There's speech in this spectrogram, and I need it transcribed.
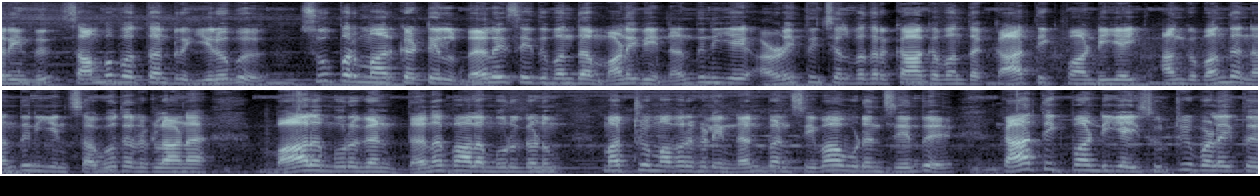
அறிந்து சம்பவத்தன்று இரவு சூப்பர் மார்க்கெட்டில் வேலை செய்து வந்த மனைவி நந்தினியை அழைத்துச் செல்வதற்காக வந்த கார்த்திக் பாண்டியை அங்கு வந்த நந்தினியின் சகோதரர்களான பாலமுருகன் தனபால முருகனும் மற்றும் அவர்களின் நண்பன் சிவாவுடன் சேர்ந்து கார்த்திக் பாண்டியை சுற்றி வளைத்து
